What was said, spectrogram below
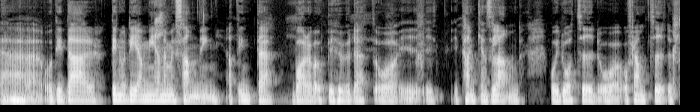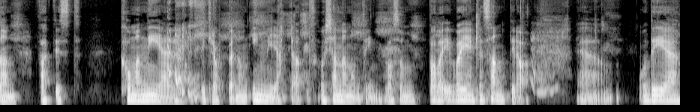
Eh, och det är, där, det är nog det jag menar med sanning. Att inte bara vara uppe i huvudet och i, i, i tankens land och i dåtid och, och framtid utan faktiskt komma ner i kroppen och in i hjärtat och känna någonting. Vad, som, vad, är, vad är egentligen sant idag? Eh, och det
